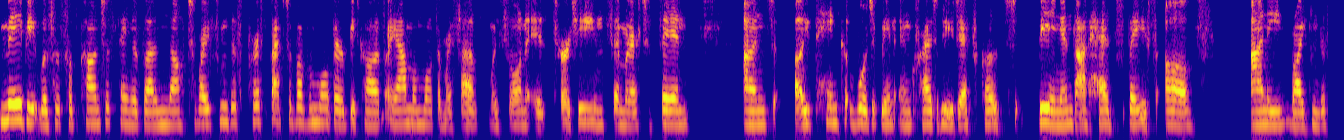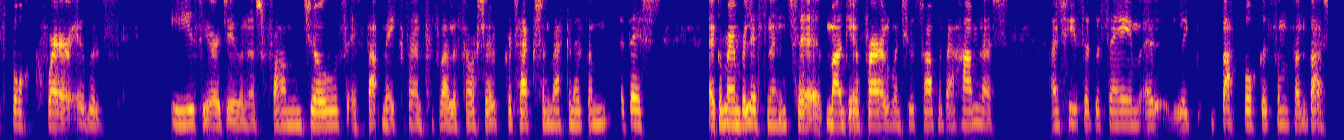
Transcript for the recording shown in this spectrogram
maybe it was a subconscious thing as well, not to write from this perspective of a mother because I am a mother myself. My son is 13, similar to Finn. And I think it would have been incredibly difficult being in that headspace of Annie writing this book where it was easier doing it from Joe's, if that makes sense, as well as sort of protection mechanism. That I remember listening to Maggie O'Farrell when she was talking about Hamnet, and she said the same. Uh, like that book is something that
